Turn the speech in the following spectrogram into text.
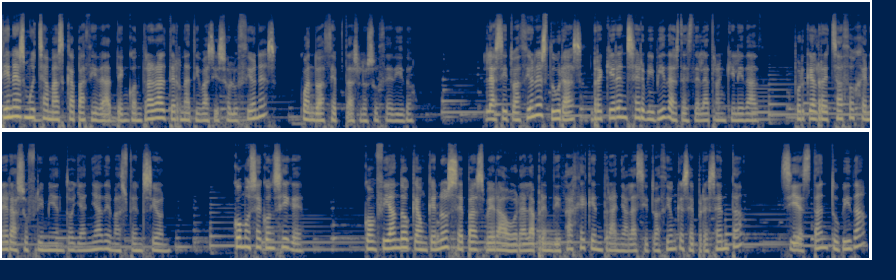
tienes mucha más capacidad de encontrar alternativas y soluciones cuando aceptas lo sucedido. Las situaciones duras requieren ser vividas desde la tranquilidad, porque el rechazo genera sufrimiento y añade más tensión. ¿Cómo se consigue? Confiando que aunque no sepas ver ahora el aprendizaje que entraña la situación que se presenta, si está en tu vida,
